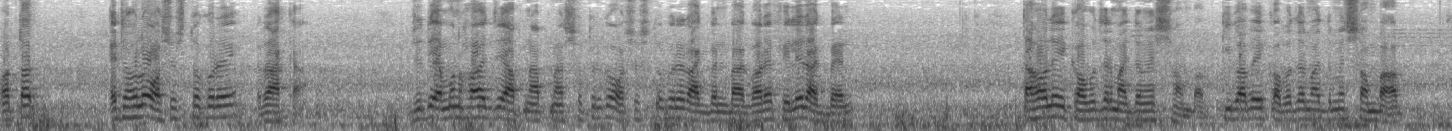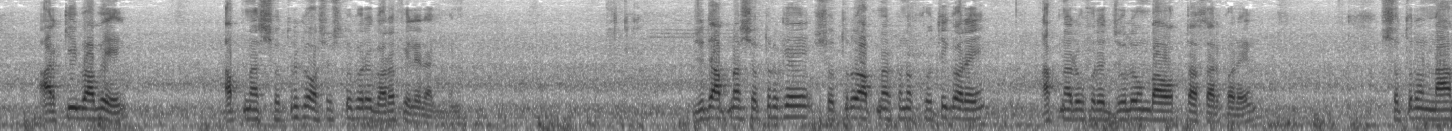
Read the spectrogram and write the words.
অর্থাৎ এটা হলো অসুস্থ করে রাখা। যদি এমন হয় যে আপনি, আপনার শত্রুকে অসুস্থ করে রাখবেন বা ঘরে ফেলে রাখবেন, তাহলে এই কবজের মাধ্যমে সম্ভব। কীভাবে এই কবজের মাধ্যমে সম্ভব? আর কীভাবে আপনার শত্রুকে অসুস্থ করে ঘরে ফেলে রাখবেন? যদি আপনার শত্রুকে, শত্রু আপনার কোনো ক্ষতি করে, আপনার উপরে জুলুম বা অত্যাচার করে শত্রুর নাম,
